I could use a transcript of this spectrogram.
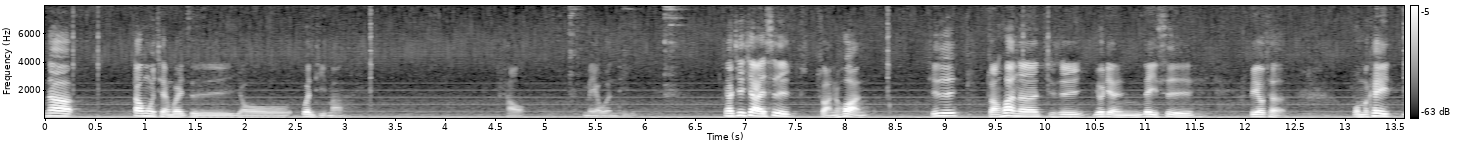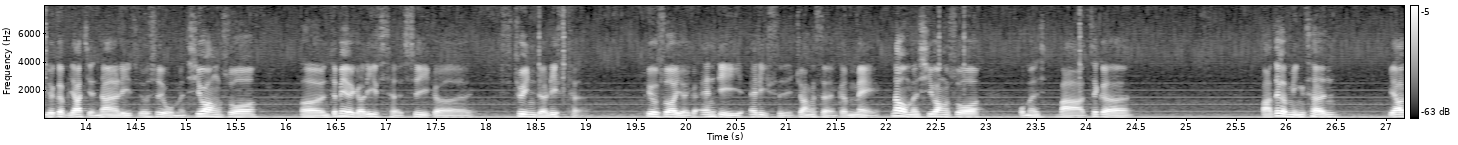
那到目前为止有问题吗？好，没有问题。那接下来是转换，其实转换呢，其实有点类似 filter。我们可以有一个比较简单的例子，就是我们希望说，呃，这边有一个 list 是一个 string 的 list，譬如说有一个 Andy、Alice、Johnson 跟 May，那我们希望说，我们把这个把这个名称不要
